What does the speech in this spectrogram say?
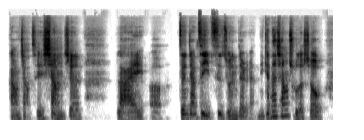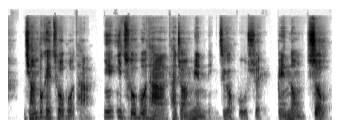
刚刚讲这些象征来呃增加自己自尊的人，你跟他相处的时候，你千万不可以戳破他，因为一戳破他，他就要面临这个湖水被弄皱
